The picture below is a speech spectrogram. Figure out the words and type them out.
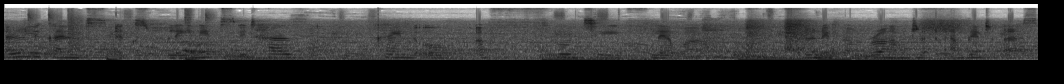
I really can't explain it. It has kind of a fruity flavor. I don't know if I'm wrong. I'm, I'm going to ask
